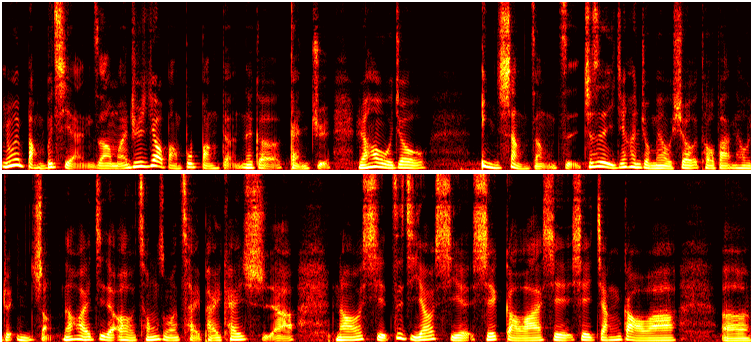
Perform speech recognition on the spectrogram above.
因为绑不起来，你知道吗？就是要绑不绑的那个感觉。然后我就印上这样子，就是已经很久没有修头发，然后我就印上。然后还记得哦，从什么彩排开始啊，然后写自己要写写稿啊，写写讲稿啊，呃。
